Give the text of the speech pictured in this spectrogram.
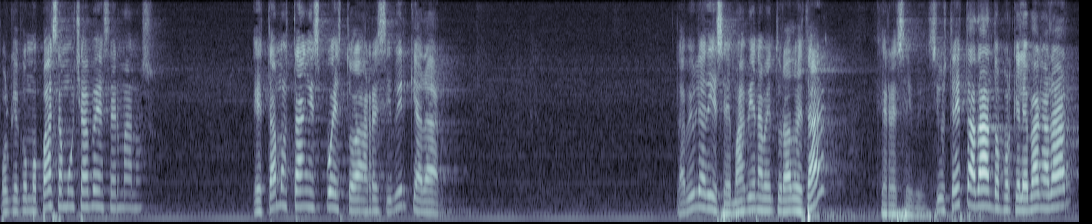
Porque como pasa muchas veces, hermanos, estamos tan expuestos a recibir que a dar. La Biblia dice, más bienaventurado es dar que recibir. Si usted está dando porque le van a dar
